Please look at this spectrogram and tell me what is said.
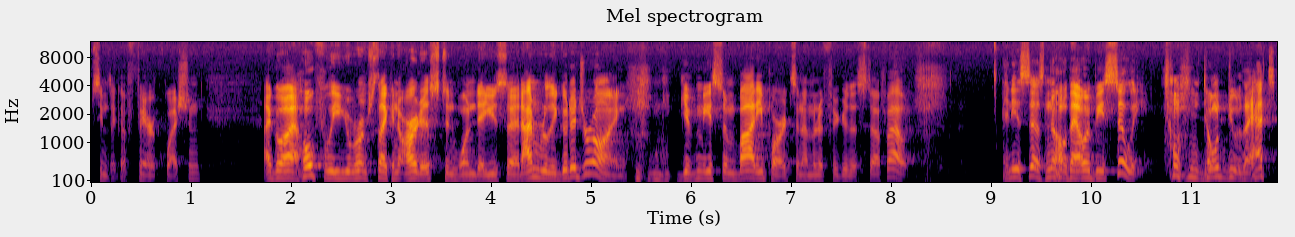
seems like a fair question. I go, hopefully you weren't just like an artist and one day you said, I'm really good at drawing. Give me some body parts and I'm going to figure this stuff out. And he says, no, that would be silly. Don't, don't do that.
